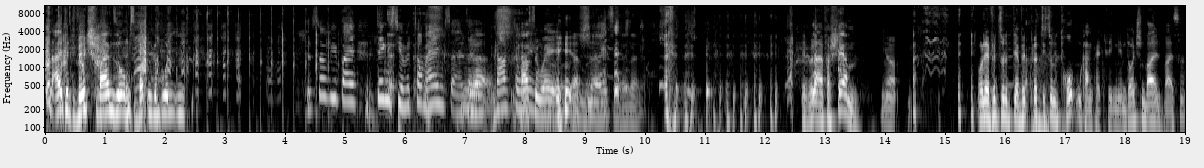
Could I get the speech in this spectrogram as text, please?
Ein altes Wildschwein so ums Becken gebunden. So wie bei Dings hier mit Tom Hanks, Alter. Castaway. Castaway. Ja. Scheiße, Alter. Der würde einfach sterben. Ja. Oder der wird, so eine, der wird plötzlich so eine Tropenkrankheit kriegen im deutschen Wald, weißt du?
